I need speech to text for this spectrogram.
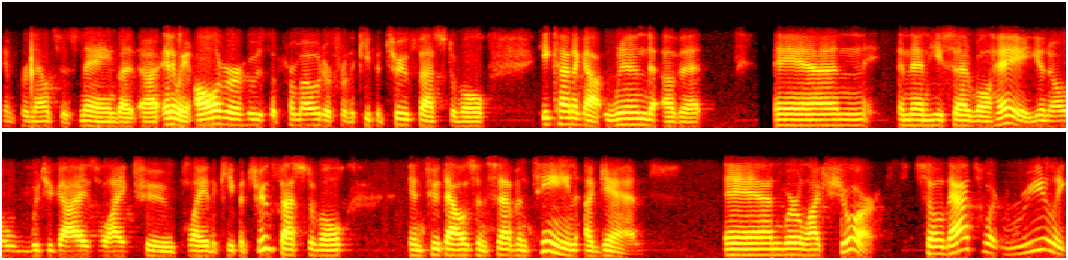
can't pronounce his name, but uh, anyway, Oliver, who's the promoter for the Keep It True festival, he kind of got wind of it, and and then he said, well, hey, you know, would you guys like to play the Keep It True festival? in 2017 again. And we're like, sure. So that's what really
